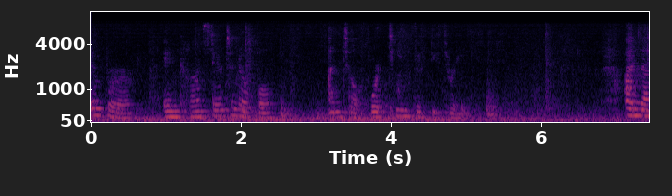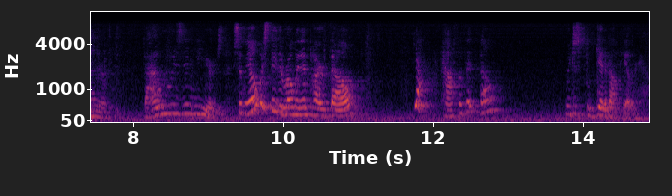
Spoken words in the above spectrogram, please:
emperor in Constantinople until 1453. Another thousand years. So we always say the Roman Empire fell. Yeah, half of it fell. We just forget about the other half.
